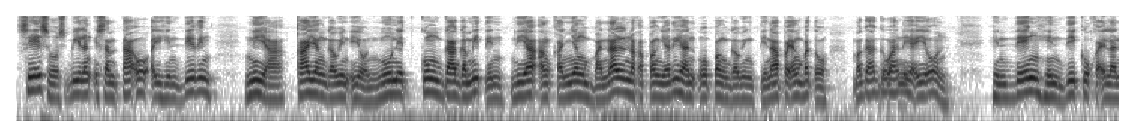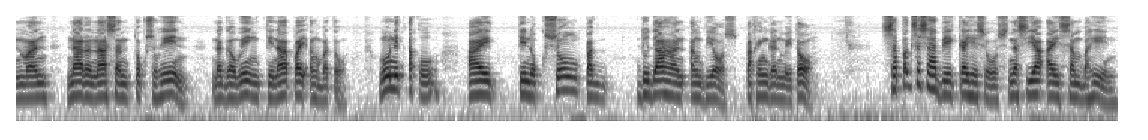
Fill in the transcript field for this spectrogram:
Si Jesus bilang isang tao ay hindi rin niya kayang gawin iyon. Ngunit kung gagamitin niya ang kanyang banal na kapangyarihan upang gawing tinapay ang bato, magagawa niya iyon. Hinding hindi ko kailanman naranasan tuksuhin na gawing tinapay ang bato. Ngunit ako ay tinuksong pagdudahan ang Diyos. Pakinggan mo ito. Sa pagsasabi kay Jesus na siya ay sambahin,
